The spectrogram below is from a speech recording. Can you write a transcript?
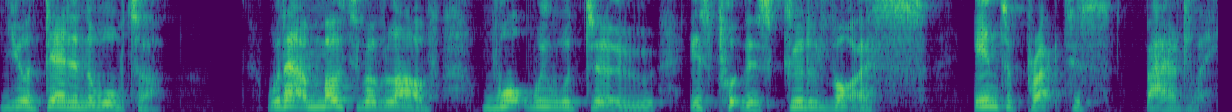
you're dead in the water. Without a motive of love, what we will do is put this good advice into practice badly.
